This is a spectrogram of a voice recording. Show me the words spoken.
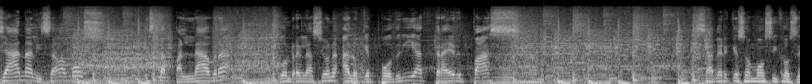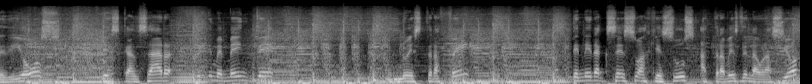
Ya analizábamos esta palabra con relación a lo que podría traer paz. Saber que somos hijos de Dios, descansar firmemente nuestra fe, tener acceso a Jesús a través de la oración,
